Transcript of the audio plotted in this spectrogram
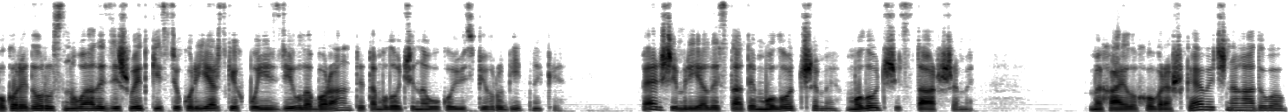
По коридору снували зі швидкістю кур'єрських поїздів лаборанти та молодші наукові співробітники. Перші мріяли стати молодшими, молодші старшими. Михайло Ховрашкевич нагадував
